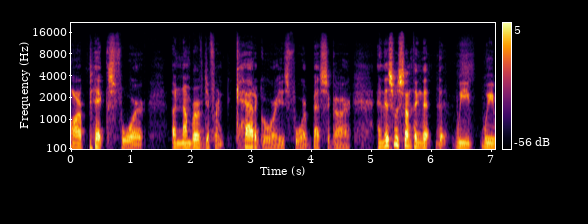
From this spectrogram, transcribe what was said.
our picks for a number of different categories for best cigar, and this was something that, that we we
